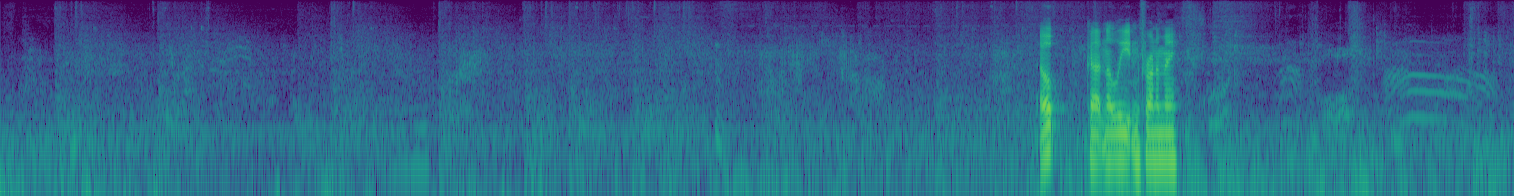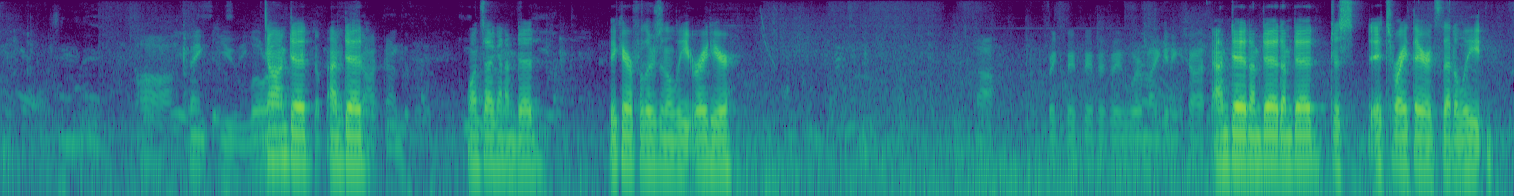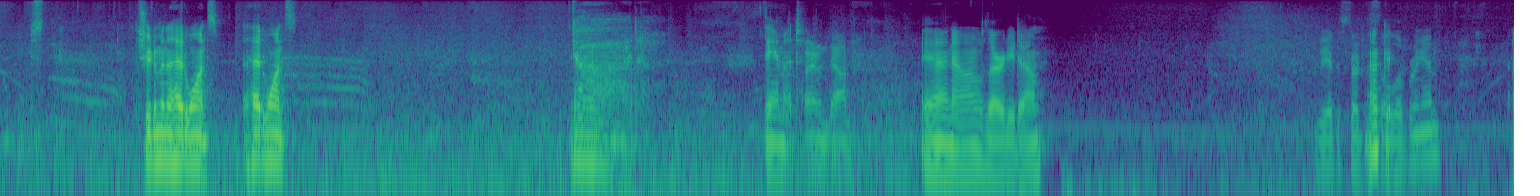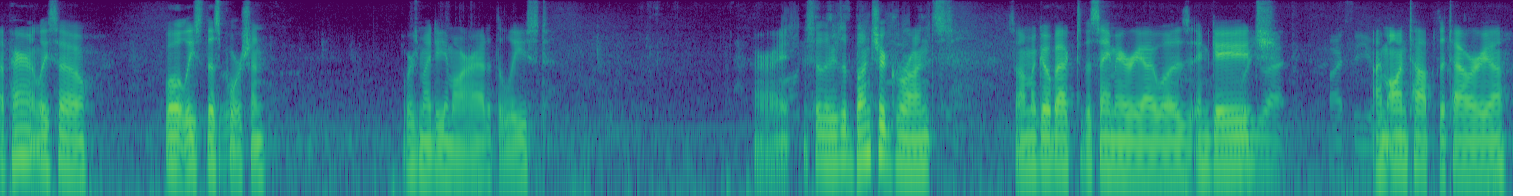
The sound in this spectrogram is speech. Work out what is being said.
Oh, got an elite in front of me. Oh, thank you, Lord. Oh, I'm dead. I'm dead. shotgun. One second, I'm dead. Be careful, there's an elite right here. Oh, frick, frick, frick, frick, frick. Where am I getting shot? I'm dead, I'm dead, I'm dead. Just, it's right there, it's that elite. Just shoot him in the head once. The head once. God. Damn it. I'm down. Yeah, I know, I was already down. Do we have to start this Okay. all over again? Apparently so. Well, at least this portion. Where's my DMR at at the least? Alright, so there's a bunch of grunts. So I'm gonna go back to the same area I was. Where Engage. you at? Oh, I see you. I'm on top of the tower, yeah.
